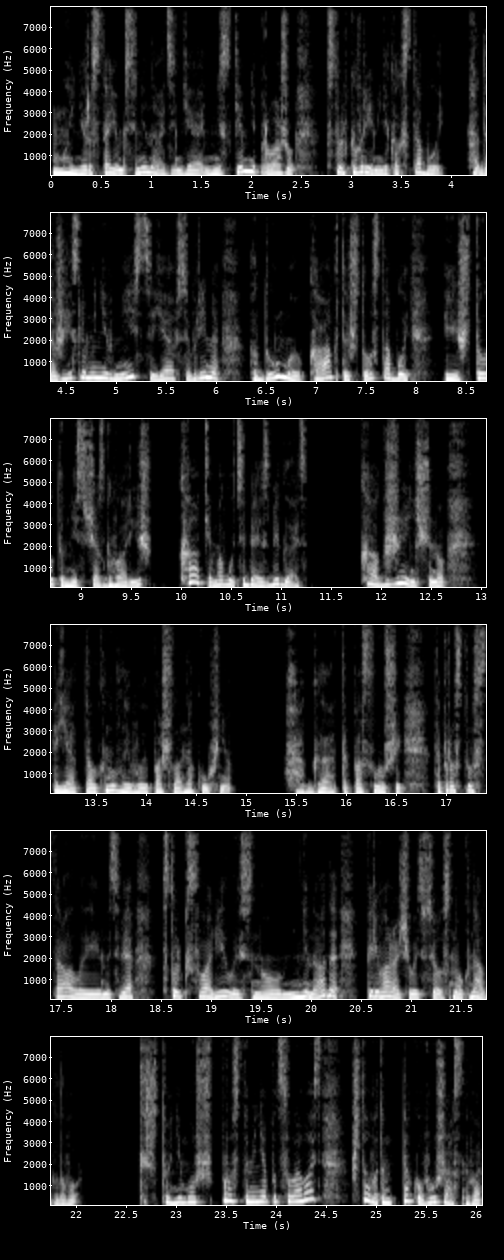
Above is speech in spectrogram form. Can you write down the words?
Мы не расстаемся ни на день, я ни с кем не провожу столько времени, как с тобой. Даже если мы не вместе, я все время думаю, как ты, что с тобой, и что ты мне сейчас говоришь. Как я могу тебя избегать? Как женщину?» Я оттолкнула его и пошла на кухню. «Агата, послушай, ты просто устала, и на тебя столько свалилось, но не надо переворачивать все с ног на голову». «Ты что, не можешь просто меня поцеловать? Что в этом такого ужасного?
